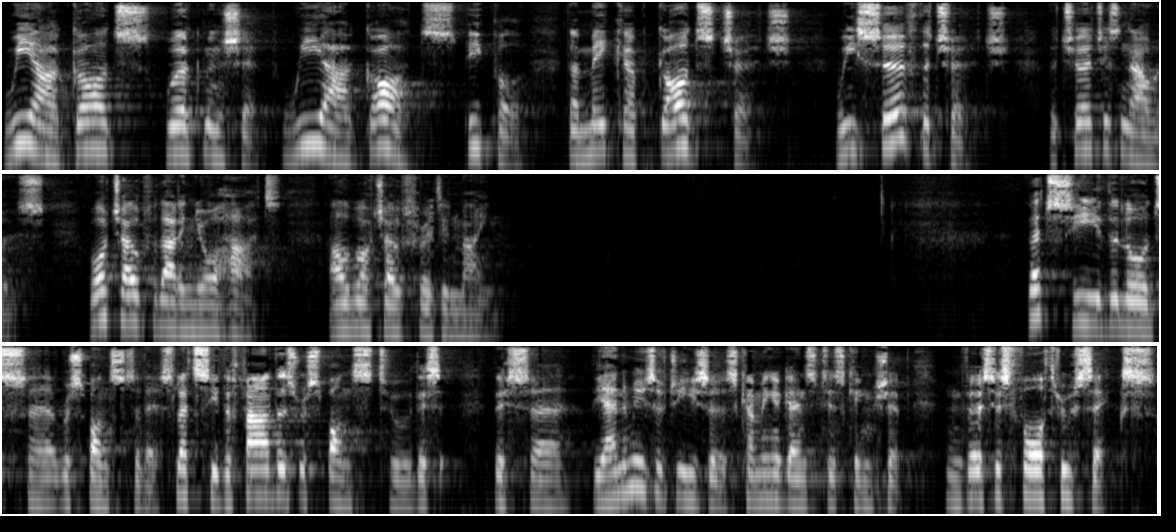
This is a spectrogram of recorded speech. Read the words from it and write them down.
We are God's workmanship. We are God's people that make up God's church. We serve the church. The church is ours. Watch out for that in your heart. I'll watch out for it in mine. Let's see the Lord's uh, response to this. Let's see the Father's response to this, this uh, the enemies of Jesus coming against his kingship in verses 4 through 6.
